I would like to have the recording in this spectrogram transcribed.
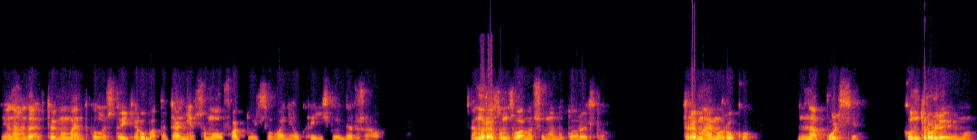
Я нагадаю, в той момент, коли стоїть руба питання самого факту існування української держави. А ми разом з вами, шановне товариство, тримаємо руку на пульсі, контролюємо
